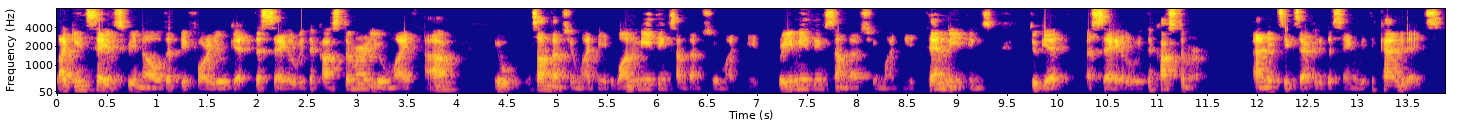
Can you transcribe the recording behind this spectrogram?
Like in sales, we know that before you get the sale with the customer, you might have, you, sometimes you might need one meeting. Sometimes you might need three meetings. Sometimes you might need 10 meetings to get a sale with the customer. And it's exactly the same with the candidates.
